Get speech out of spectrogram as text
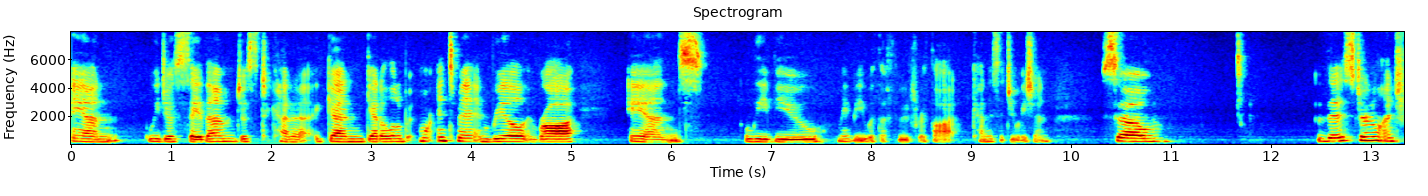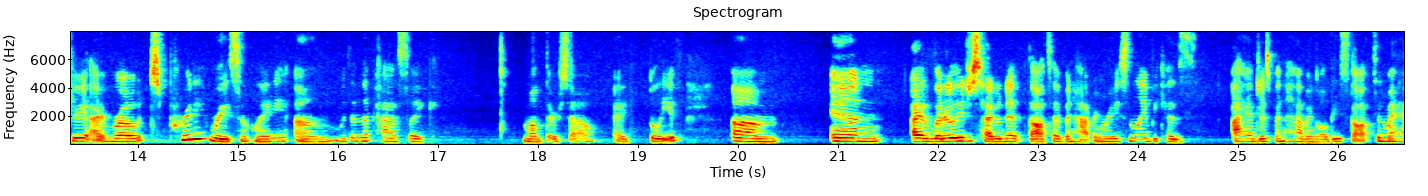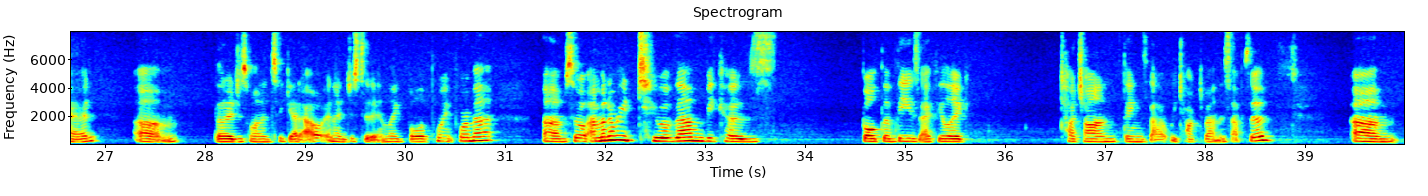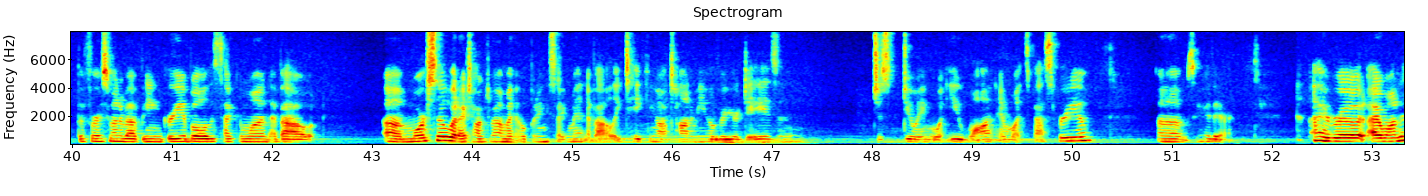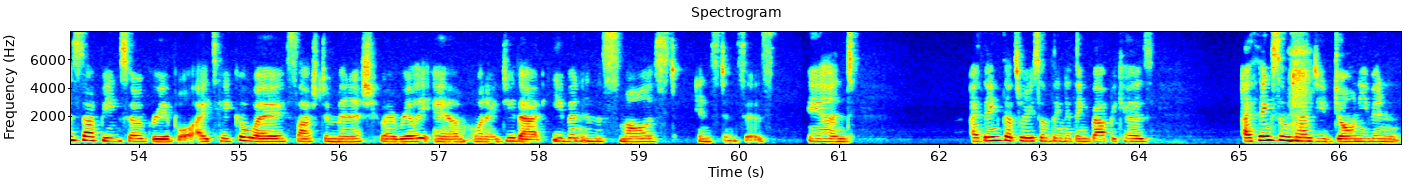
And we just say them just to kind of, again, get a little bit more intimate and real and raw and leave you maybe with a food for thought kind of situation. So, this journal entry I wrote pretty recently, um, within the past like month or so, I believe. Um, and I literally just titled it Thoughts I've Been Having Recently because I had just been having all these thoughts in my head um, that I just wanted to get out, and I just did it in like bullet point format. Um, so I'm gonna read two of them because both of these I feel like touch on things that we talked about in this episode. Um, the first one about being agreeable, the second one about um, more so what I talked about in my opening segment about like taking autonomy over your days and just doing what you want and what's best for you. Um, so here they are. I wrote, I want to stop being so agreeable. I take away slash diminish who I really am when I do that, even in the smallest instances. And I think that's really something to think about because I think sometimes you don't even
